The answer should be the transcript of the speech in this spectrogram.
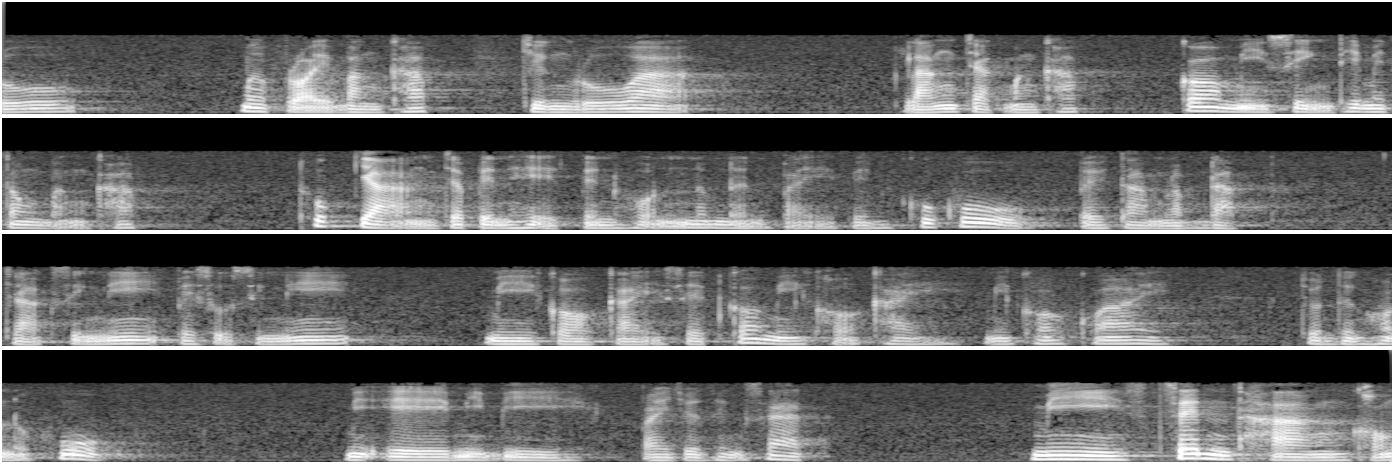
รู้ เมื่อปล่อยบังคับจึงรู้ว่า หลังจากบังคับก็มีสิ่งที่ไม่ต้องบังคับ ทุกอย่างจะเป็นเหตุเป็นผลดำเนินไปเป็นคู่คู่ไปตามลำดับ จากสิ่งนี้ไปสู่สิ่งนี้ มีกอไก่เสร็จก็มีขอไข่ มีขอควาย จนถึงฮอนคูก มีเอมีบีไปจนถึงแซดมีเส้นทางของ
